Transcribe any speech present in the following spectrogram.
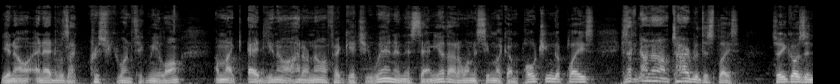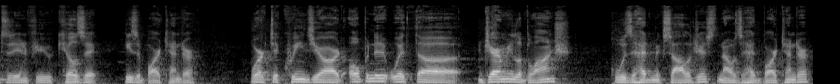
You know, and Ed was like, Chris, you want to take me along? I'm like, Ed, you know, I don't know if I get you in and this, and the other. I don't want to seem like I'm poaching the place. He's like, no, no, no, I'm tired with this place. So he goes into the interview, kills it. He's a bartender worked at Queen's Yard, opened it with uh, Jeremy LeBlanche, who was a head mixologist, and I was a head bartender.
